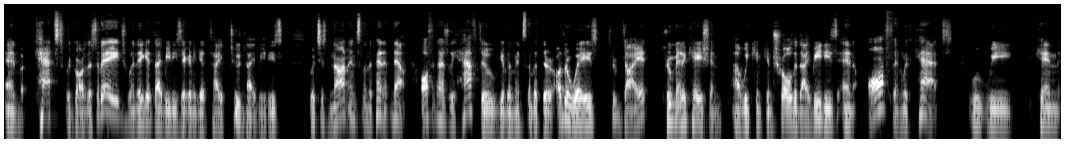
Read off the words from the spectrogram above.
And but cats, regardless of age, when they get diabetes, they're going to get type 2 diabetes, which is non-insulin dependent. Now, oftentimes we have to give them insulin, but there are other ways through diet, through medication, uh, we can control the diabetes. And often with cats, we can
